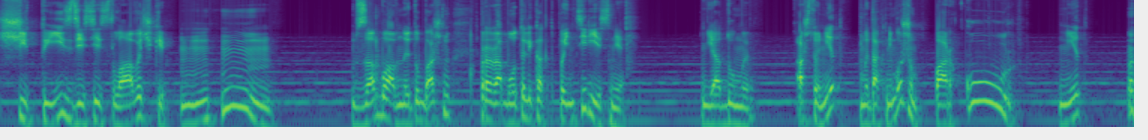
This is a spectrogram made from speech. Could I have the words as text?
щиты, здесь есть лавочки. М-м-м. Забавно, эту башню проработали как-то поинтереснее. Я думаю. А что, нет? Мы так не можем? Паркур! Нет?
